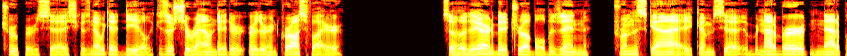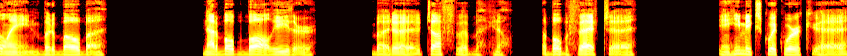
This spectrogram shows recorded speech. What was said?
troopers. Uh, she goes, no, we got a deal because they're surrounded or, or they're in crossfire. So they are in a bit of trouble. But then from the sky it comes uh, not a bird, not a plane, but a boba. Not a boba ball either, but a tough, uh, you know, a Boba Fett. Uh, and he makes quick work uh,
